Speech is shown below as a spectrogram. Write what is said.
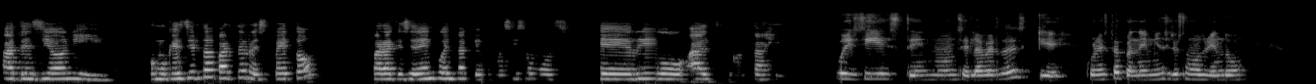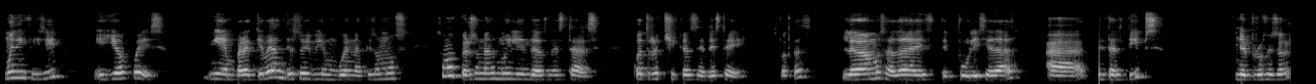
atención y como que en cierta parte respeto para que se den cuenta que pues sí somos eh, riesgo alto de contagio. Pues sí, este, Monse, la verdad es que con esta pandemia sí lo estamos viendo muy difícil y yo pues, bien, para que vean que soy bien buena, que somos, somos personas muy lindas, estas cuatro chicas de este podcast, le vamos a dar este publicidad a Dental Tips del profesor.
